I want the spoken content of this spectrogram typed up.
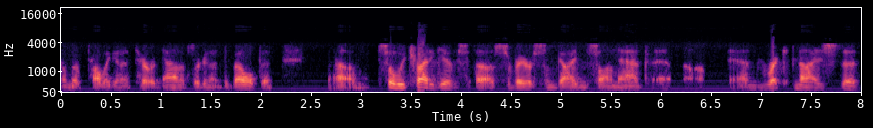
Know, they're probably going to tear it down if they're going to develop it. Um, so we try to give uh, surveyors some guidance on that and, uh, and recognize that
